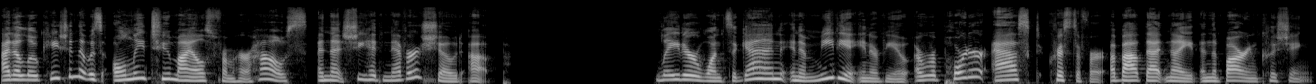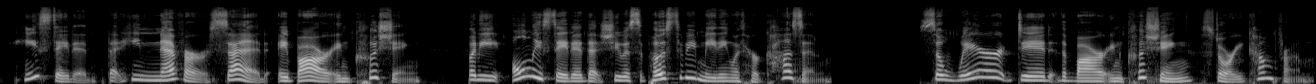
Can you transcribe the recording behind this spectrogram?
at a location that was only two miles from her house and that she had never showed up. Later, once again, in a media interview, a reporter asked Christopher about that night and the bar in Cushing. He stated that he never said a bar in Cushing, but he only stated that she was supposed to be meeting with her cousin. So, where did the bar in Cushing story come from?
